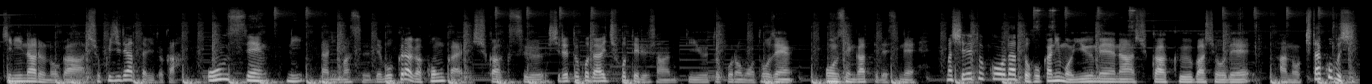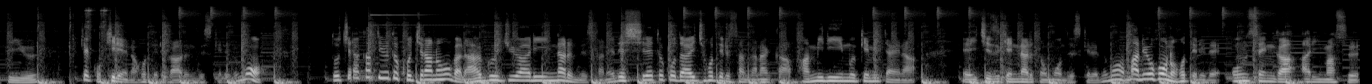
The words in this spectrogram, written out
気になるのが食事であったりとか温泉になります。で僕らが今回宿泊する知床第一ホテルさんっていうところも当然温泉があってですね、まあ、知床だと他にも有名な宿泊場所であの北拳っていう結構綺麗なホテルがあるんですけれどもどちらかというとこちらの方がラグジュアリーになるんですかね。で、知床第一ホテルさんがなんかファミリー向けみたいな位置づけになると思うんですけれども、まあ、両方のホテルで温泉があります。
